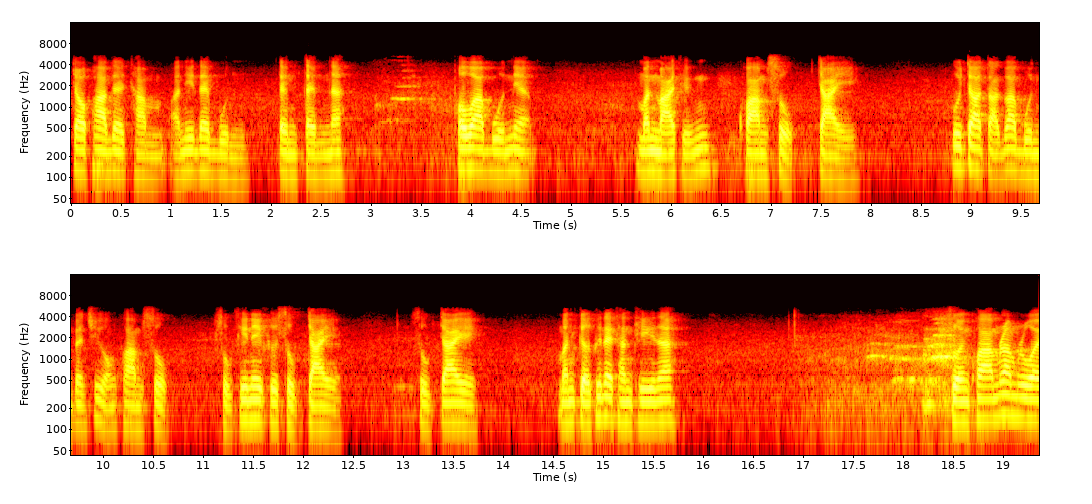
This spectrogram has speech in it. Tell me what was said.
เจ้าภาพได้ทำอันนี้ได้บุญเต็มๆนะ เพราะว่าบุญเนี่ย มันหมายถึงความสุขใจผู้เจ้าตรัสว่าบุญเป็นชื่อของความสุข สุขที่นี่คือสุขใจ สุขใจ มันเกิดขึ้นได้ทันทีนะ ส่วนความร่ำรวย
